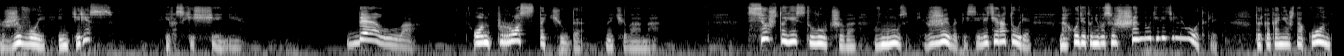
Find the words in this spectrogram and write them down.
живой интерес и восхищение. «Делла! Он просто чудо!» — начала она. Все, что есть лучшего в музыке, живописи, литературе, находит у него совершенно удивительный отклик. Только, конечно, он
